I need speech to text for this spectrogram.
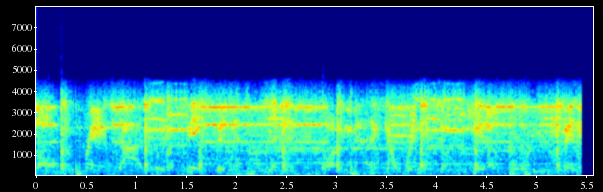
Lord.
